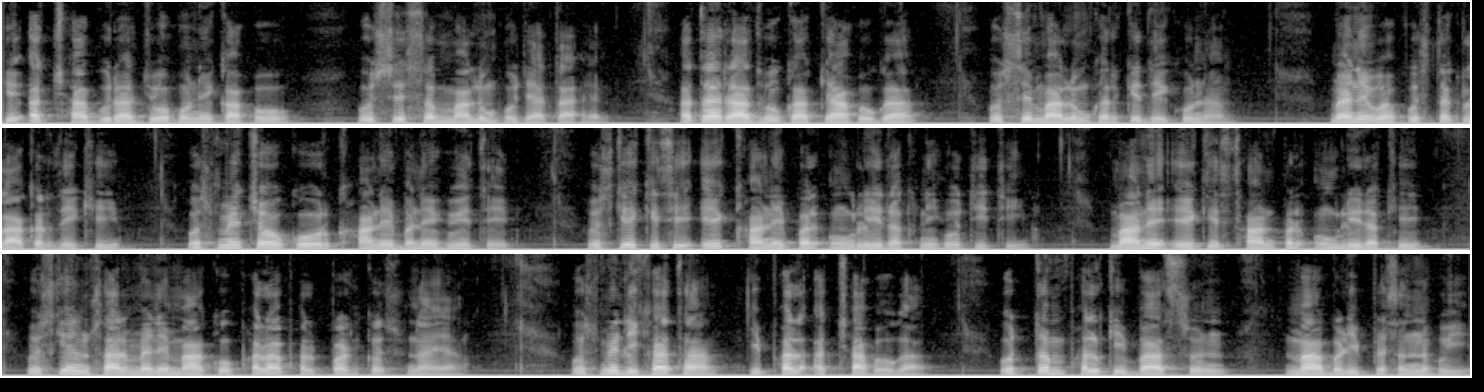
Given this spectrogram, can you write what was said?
कि अच्छा बुरा जो होने का हो, उससे सब मालूम हो जाता है। अतः राधु का क्या होगा, उससे मालूम करके देखो ना। मैंने वह पुस्तक लाकर देखी। उसमें चौकोर खाने बने हुए थे। उसके किसी एक खाने पर उंगली रखनी होती थी। माँ ने एक स्थान पर उंगली रखी उसके अनुसार मैंने माँ को फलाफल पढ़कर सुनाया। उसमें लिखा था कि फल अच्छा होगा। उत्तम फल की बात सुन माँ बड़ी प्रसन्न हुई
